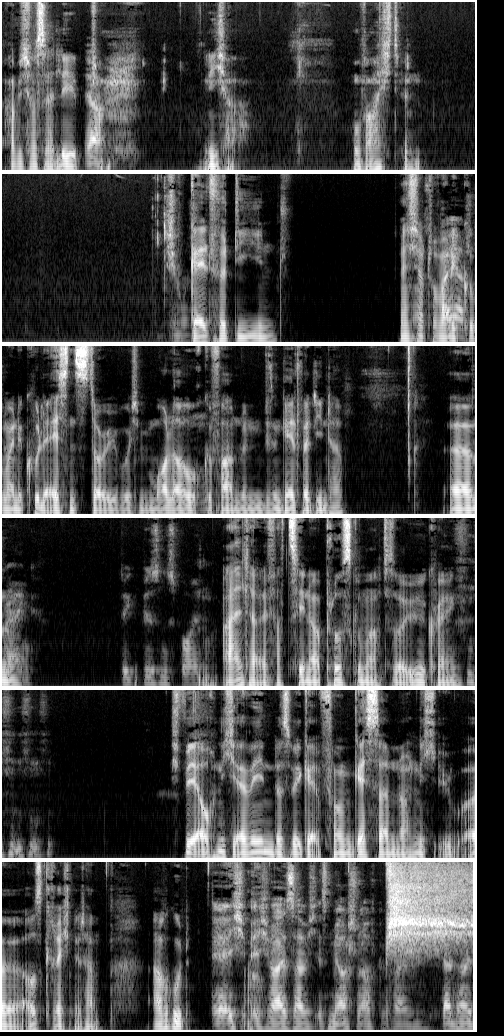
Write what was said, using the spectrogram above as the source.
habe ich was erlebt. ja. Ja. Wo war ich denn? Ich habe Geld verdient. Ich habe doch meine, meine coole Essensstory, wo ich mit dem Roller hochgefahren bin, ein bisschen Geld verdient habe. Ähm, Crank. Big Business Boy. Alter, einfach 10er plus gemacht, das war übel crank. ich will auch nicht erwähnen, dass wir von gestern noch nicht äh, ausgerechnet haben. Aber gut. Ja, ich, ich weiß, habe ich, ist mir auch schon aufgefallen. Stand halt,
